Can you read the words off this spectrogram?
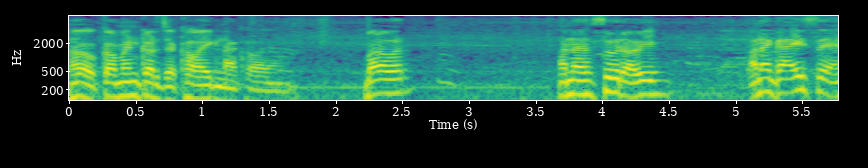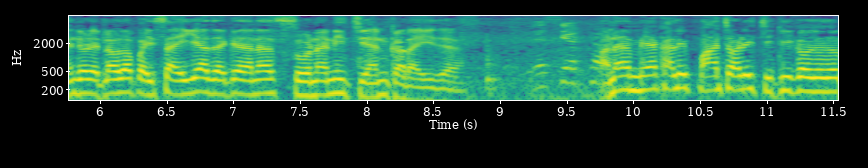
હા કમેન્ટ કરજો. ખવાય કે ના ખવાય બરાબર? અને શું રવિ? અને ગાઈસ એન જોડે એટલા બધા પૈસા આવી ગયા છે કે એને સોનાની ચેન કરાવી છે. અને મેં ખાલી પાંચ વાળી ચીકી કહું છું તો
